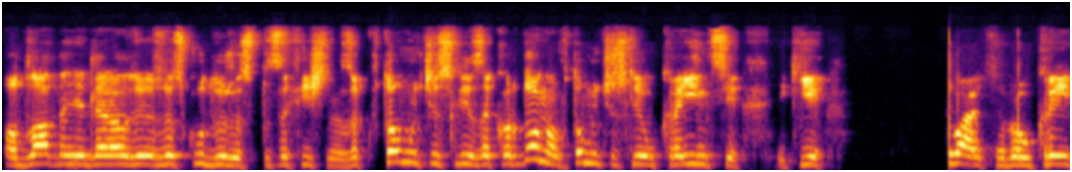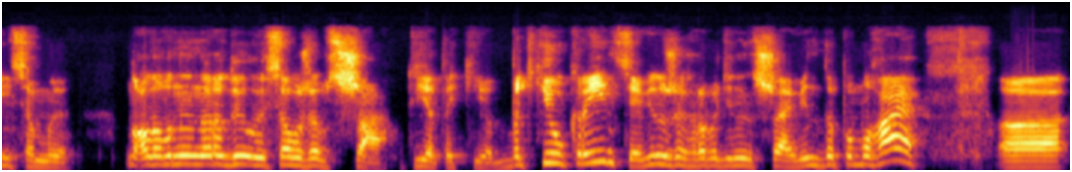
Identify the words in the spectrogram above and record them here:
обладнання для радіозв'язку дуже специфічне, в тому числі за кордоном, в тому числі українці, які називають себе українцями. Ну, але вони народилися вже в США. От є такі от батьки українці, а він вже громадянин США. Він допомагає. Е,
